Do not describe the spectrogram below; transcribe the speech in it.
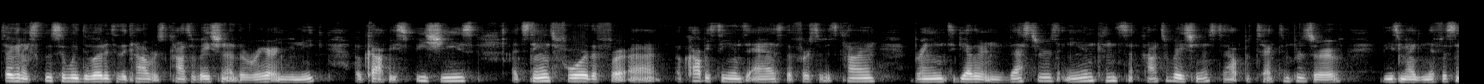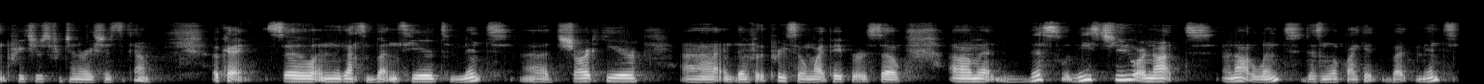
token exclusively devoted to the conservation of the rare and unique Okapi species. It stands for the uh, Okapi stands as the first of its kind, bringing together investors and cons- conservationists to help protect and preserve these magnificent creatures for generations to come. Okay, so and we got some buttons here to mint uh, chart here uh, and then for the pre-sale and white paper. So um, this these two are not are not linked. Doesn't look like it, but Mint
